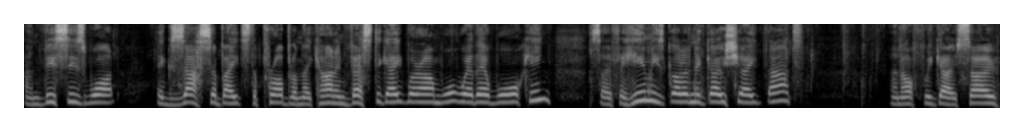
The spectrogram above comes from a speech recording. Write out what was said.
And this is what exacerbates the problem. They can't investigate where I'm where they're walking. So for him, he's got to negotiate that, and off we go. So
